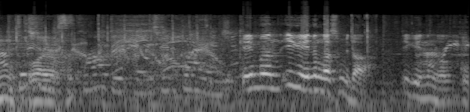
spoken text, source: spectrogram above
음, 좋아요. 게임은 이게 있는 것 같습니다. 이게 있는 것 같고.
